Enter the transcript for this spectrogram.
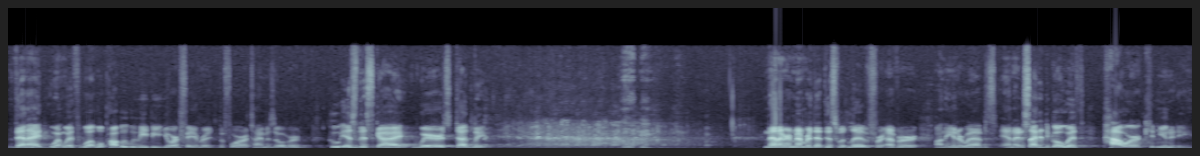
then I went with what will probably be your favorite before our time is over. Who is this guy? Where's Dudley? and then I remembered that this would live forever on the interwebs, and I decided to go with Power Community.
